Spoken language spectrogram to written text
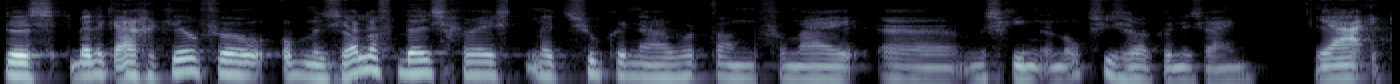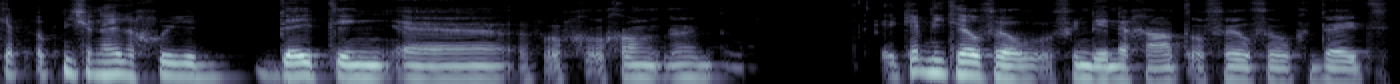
Dus ben ik eigenlijk heel veel op mezelf bezig geweest met zoeken naar wat dan voor mij uh, misschien een optie zou kunnen zijn. Ja, ik heb ook niet zo'n hele goede dating. Uh, of, gewoon, uh, ik heb niet heel veel vriendinnen gehad of heel veel gedate.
